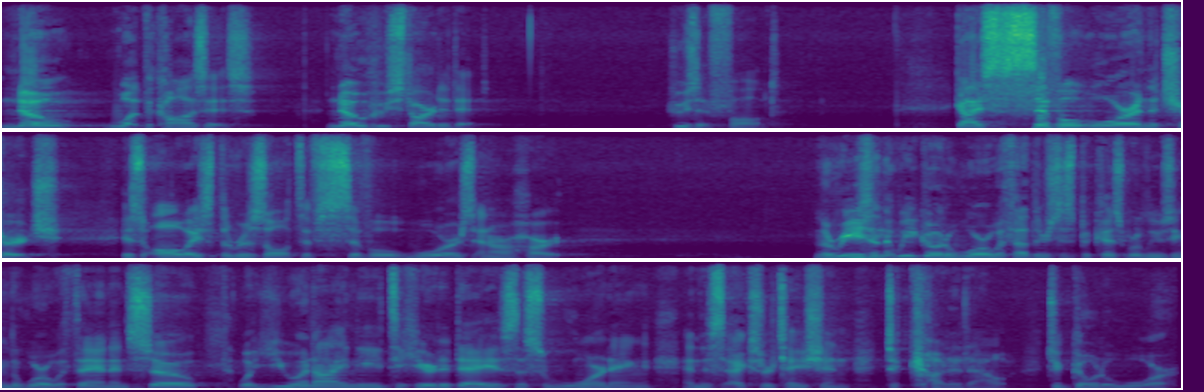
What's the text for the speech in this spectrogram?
Know what the cause is, know who started it, who's at fault. Guys, civil war in the church is always the result of civil wars in our heart. And the reason that we go to war with others is because we're losing the war within. And so, what you and I need to hear today is this warning and this exhortation to cut it out, to go to war.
